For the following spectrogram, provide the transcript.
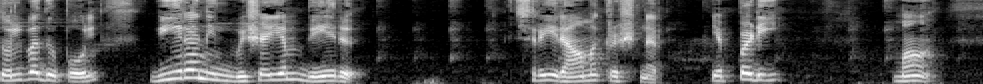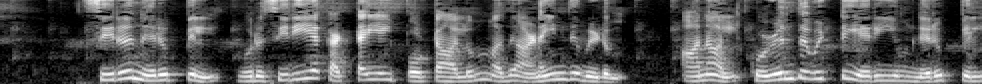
சொல்வது போல் வீரனின் விஷயம் வேறு. ஸ்ரீ ராமகிருஷ்ணர் எப்படி? மா சிறு நெருப்பில் ஒரு சிறிய கட்டையை போட்டாலும் அது அணைந்து விடும். ஆனால் கொழுந்துவிட்டு எரியும் நெருப்பில்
